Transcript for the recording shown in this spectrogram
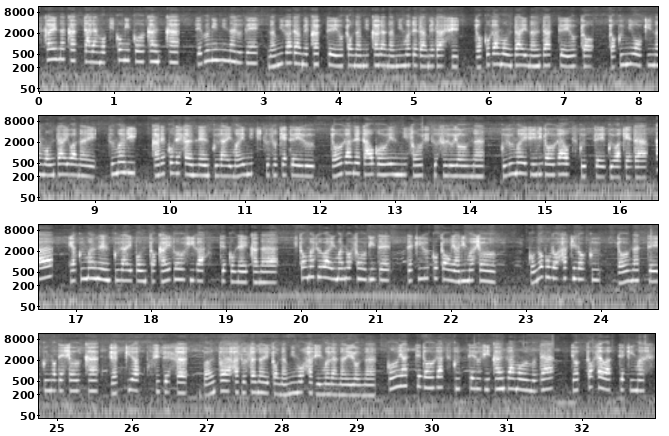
使えなかったら持ち込み交換か、手組みになるべ。何がダメかっていうと何から何までダメだし、どこが問題なんだっていうと、特に大きな問題はない。つまり、かれこれ3年くらい毎日続けている、動画ネタを強引に創出するような、車いじり動画を作っていくわけだ。ああ、100万円くらいポンと改造費が降ってこねえかな。ひとまずは今の装備で、できることをやりましょう。このボロ86、どうなっていくのでしょうか？ジャッキアップしてさ、バンパー外さないと何も始まらないよな。こうやって動画作ってる時間がもう無駄。ちょっと触ってきます。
